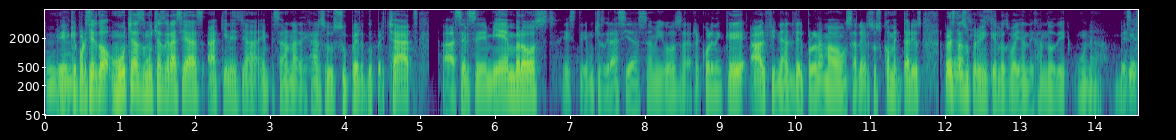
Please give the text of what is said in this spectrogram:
Eh, que por cierto, muchas, muchas gracias a quienes ya empezaron a dejar sus super duper chats, a hacerse miembros. Este, muchas gracias, amigos. Ah, Recuerden que al final del programa vamos a leer sus comentarios, pero está súper bien que los vayan dejando de una vez. Yes.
